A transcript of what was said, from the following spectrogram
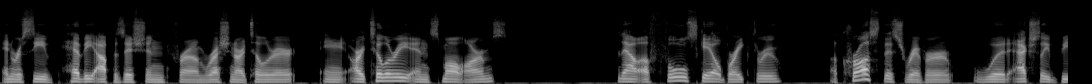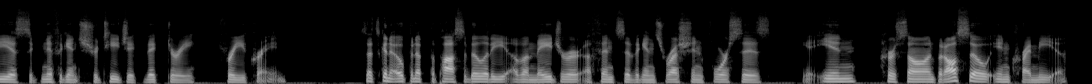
and received heavy opposition from Russian artillery, and, artillery and small arms. Now, a full scale breakthrough across this river would actually be a significant strategic victory for Ukraine. So that's going to open up the possibility of a major offensive against Russian forces in Kherson, but also in Crimea.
